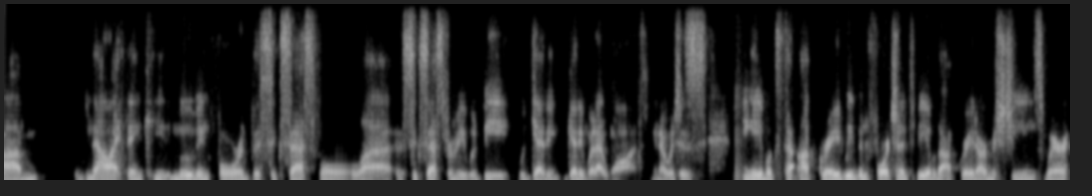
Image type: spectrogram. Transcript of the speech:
um, now I think moving forward, the successful uh, success for me would be would getting getting what I want, you know, which is being able to upgrade. We've been fortunate to be able to upgrade our machines. Where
